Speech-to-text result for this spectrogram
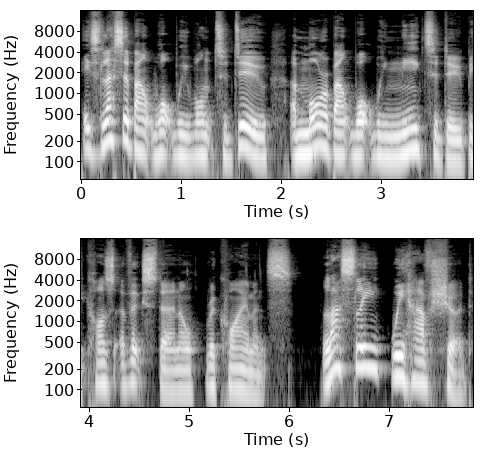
It's less about what we want to do and more about what we need to do because of external requirements. Lastly, we have should.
